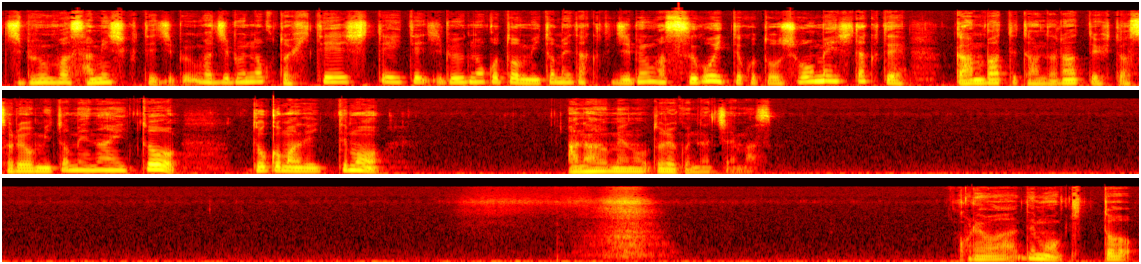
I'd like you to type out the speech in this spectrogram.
自分は寂しくて自分は自分のことを否定していて自分のことを認めたくて自分はすごいってことを証明したくて頑張ってたんだなっていう人はそれを認めないとどこまで行っても穴埋めの努力になっちゃいます。これはでもきっと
